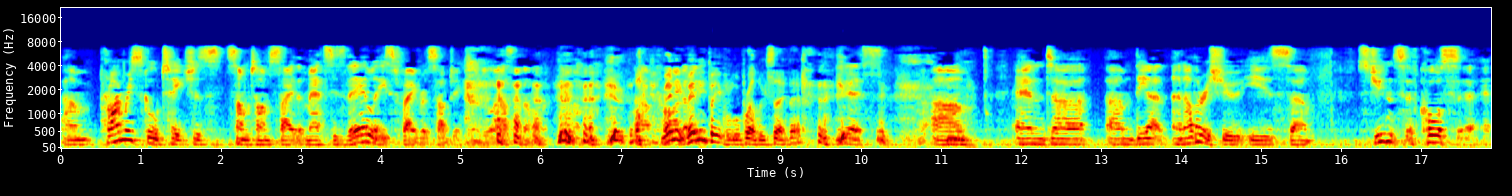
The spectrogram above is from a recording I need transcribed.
um, primary school teachers sometimes say that maths is their least favourite subject when you ask them. Um, uh, many, many people will probably say that. yes. Um, and uh, um, the uh, another issue is um, students, of course, uh,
